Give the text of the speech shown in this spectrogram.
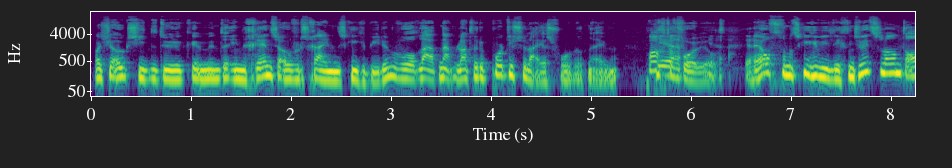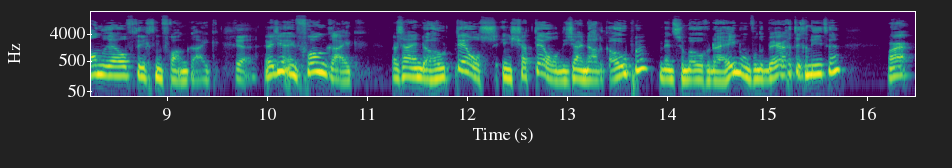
wat je ook ziet natuurlijk in de, in de grensoverschrijdende skigebieden. Bijvoorbeeld, laat, nou, laten we de Port du Soleil als voorbeeld nemen. Prachtig voorbeeld. De helft van het skigebied ligt in Zwitserland. De andere helft ligt in Frankrijk. Ja. Weet je, in Frankrijk, daar zijn de hotels in Châtel, die zijn dadelijk open. Mensen mogen daarheen om van de bergen te genieten. Maar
